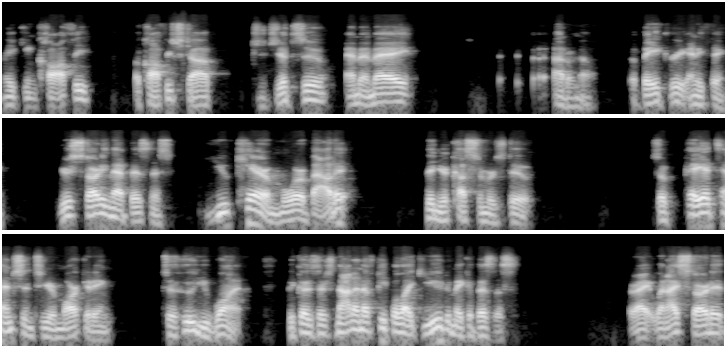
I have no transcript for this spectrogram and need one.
making coffee, a coffee shop, jiu-jitsu, MMA, I don't know, a bakery, anything. You're starting that business. You care more about it than your customers do. So pay attention to your marketing, to who you want, because there's not enough people like you to make a business. Right? When I started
